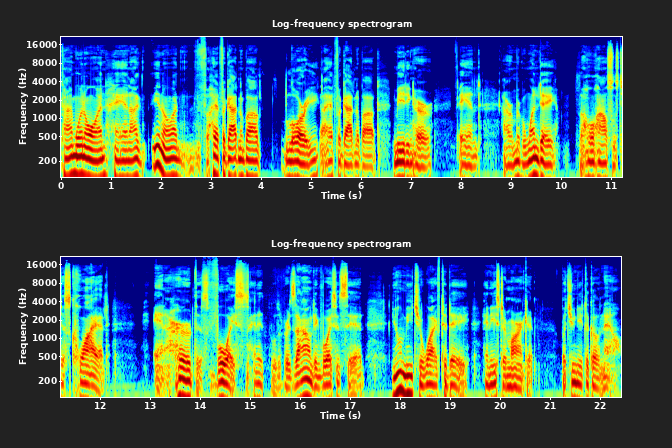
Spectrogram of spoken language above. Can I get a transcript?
Time went on, and I, you know, I f- had forgotten about Lori. I had forgotten about meeting her. And I remember one day the whole house was just quiet and I heard this voice, and it was a resounding voice. It said, You'll meet your wife today in Eastern Market, but you need to go now.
